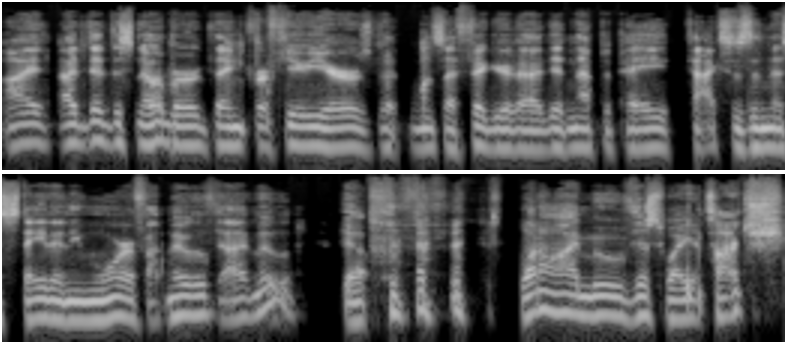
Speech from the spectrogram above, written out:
I, I did the snowbird thing for a few years, but once I figured I didn't have to pay taxes in this state anymore, if I moved, I moved. Yep. Why don't I move this way a touch?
